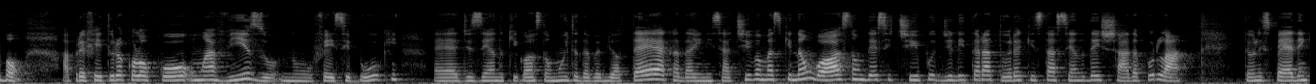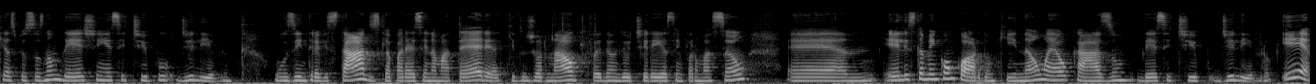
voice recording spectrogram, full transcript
Bom, a prefeitura colocou um aviso no Facebook é, dizendo que gostam muito da biblioteca, da iniciativa, mas que não gostam desse tipo de literatura que está sendo deixada por lá. Então, eles pedem que as pessoas não deixem esse tipo de livro. Os entrevistados que aparecem na matéria aqui do jornal, que foi de onde eu tirei essa informação, é, eles também concordam que não é o caso desse tipo de livro. E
